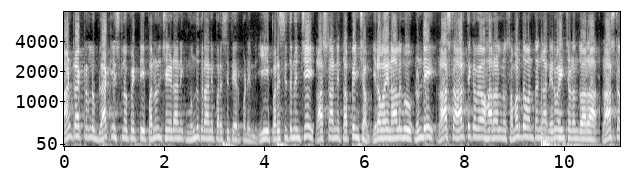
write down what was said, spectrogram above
కాంట్రాక్టర్లు బ్లాక్ లిస్ట్లో పెట్టి పనులు చేయడానికి ముందుకు రాని పరిస్థితి ఏర్పడింది. ఈ పరిస్థితి నుంచి రాష్ట్రాన్ని తప్పించాం. ఇరవై నాలుగు నుండి రాష్ట్ర ఆర్థిక వ్యవహారాలను సమర్థవంతంగా నిర్వహించడం ద్వారా రాష్ట్ర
